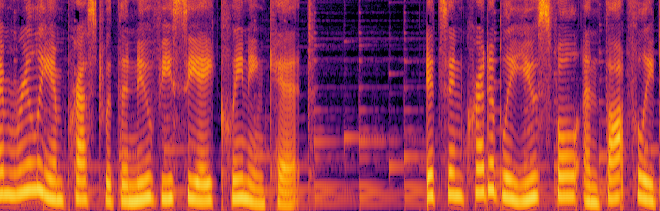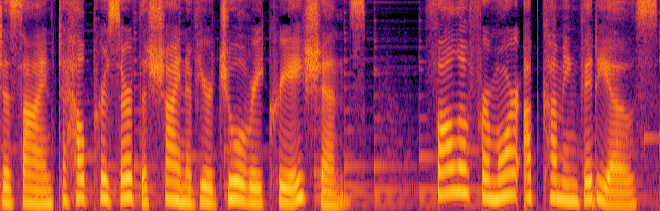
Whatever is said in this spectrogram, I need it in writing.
I'm really impressed with the new VCA cleaning kit. It's incredibly useful and thoughtfully designed to help preserve the shine of your jewelry creations. Follow for more upcoming videos.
